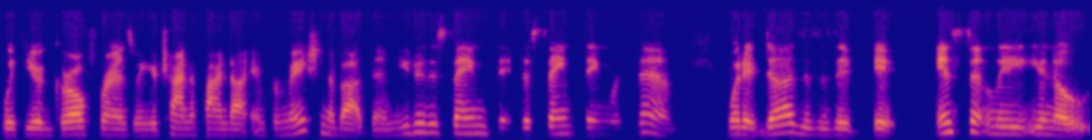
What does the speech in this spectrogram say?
with your girlfriends when you're trying to find out information about them, you do the same th- the same thing with them. What it does is, is it it instantly, you know,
